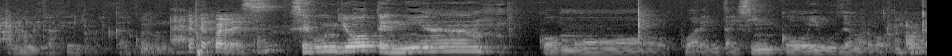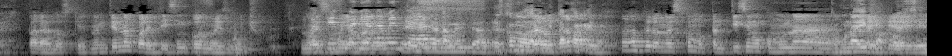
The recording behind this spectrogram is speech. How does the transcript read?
ahí no me traje el cálculo. ¿Qué te acuerdas? Según yo tenía como 45 IBUs de amargor. Ok. Para los que no entiendan, 45 no es mucho. No Pues es sí, es muy amargo. medianamente Es alto. medianamente alto. Es como de la Pero- mitad para ajá, arriba. ajá, pero no es como tantísimo como una... Como una IPA, pues, sí.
